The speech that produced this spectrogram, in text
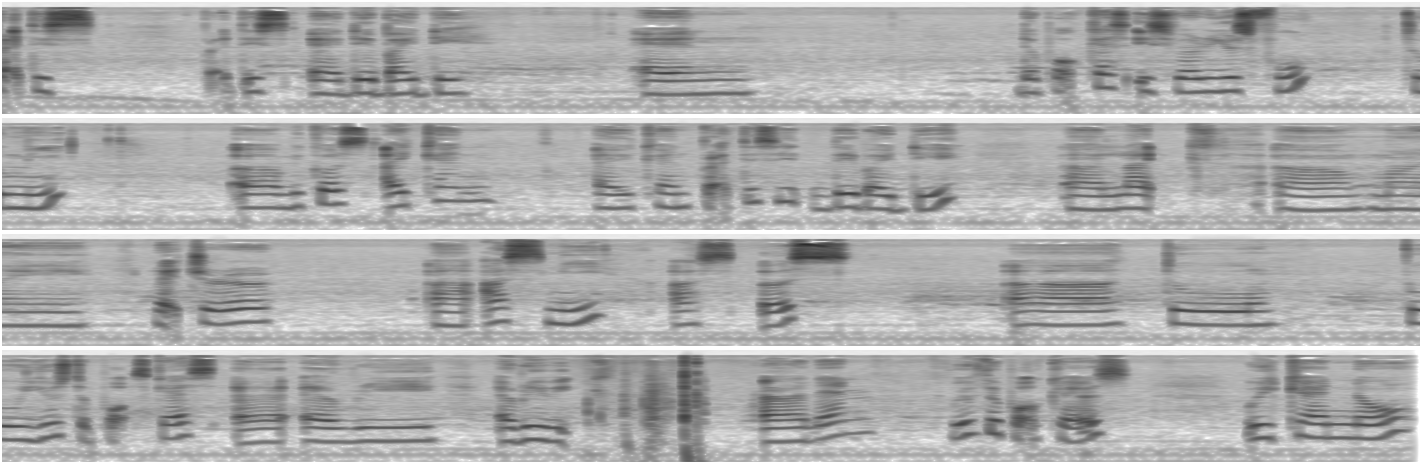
practice practice uh, day by day. And the podcast is very useful to me uh, because I can I can practice it day by day uh, like uh, my lecturer uh, ask me asked us uh, to to use the podcast uh, every every week. Uh, then with the podcast we can know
